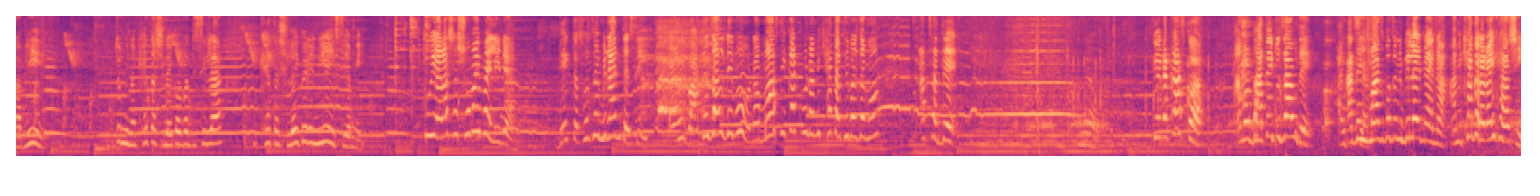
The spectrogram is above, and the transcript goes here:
ভাবি তুমি না খেতা সেলাই করবার দিছিলা? খেতা সেলাই করে নিয়ে আইছি আমি। তুই আর আসার সময় পাইলি না। দেখতে সোজ আমি রানতেছি আমি বাতে জাল দেবো না মাছই কাটবো না আমি খেতা থিবার যাব আচ্ছা দে। তুই একটা কাজ কর। আমার ভাতে একটু জাল দে। আর দেখ মাছ গজনে বিলাই নেয় না। আমি খেতাটা রাইখে আসি।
